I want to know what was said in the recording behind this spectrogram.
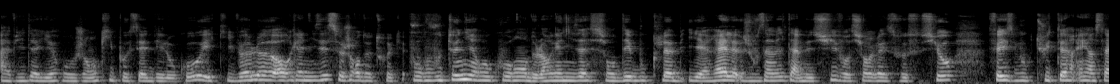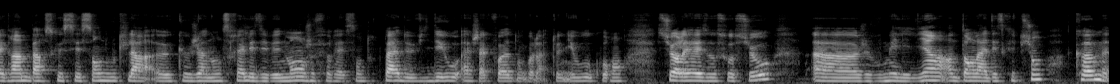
Avis d'ailleurs aux gens qui possèdent des locaux et qui veulent organiser ce genre de trucs. Pour vous tenir au courant de l'organisation des book clubs IRL, je vous invite à me suivre sur les réseaux sociaux, Facebook, Twitter et Instagram parce que c'est sans doute là euh, que j'annoncerai les événements. Je ferai sans doute pas de vidéos à chaque fois, donc voilà, tenez-vous au courant sur les réseaux sociaux. Euh, je vous mets les liens dans la description comme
